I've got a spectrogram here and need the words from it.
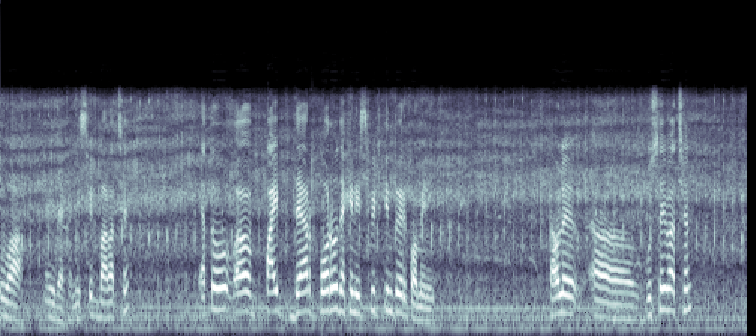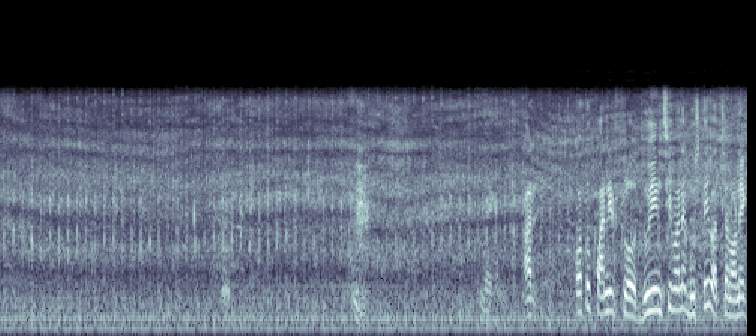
বাহ এই দেখেন স্পিড বাড়াচ্ছে। এত পাইপ দেওয়ার পরও দেখেন স্পিড কিন্তু এর কমেনি। তাহলে বুঝতেই পারছেন। আর কত পানির ফ্লো দুই ইঞ্চি মানে বুঝতেই পারছেন অনেক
